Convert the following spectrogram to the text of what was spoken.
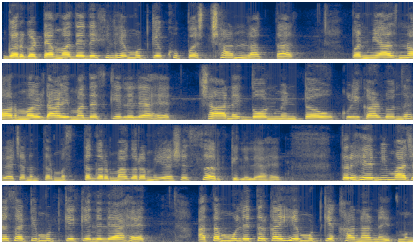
गरगट्यामध्ये देखील हे मुटके खूपच छान लागतात. पण मी आज नॉर्मल डाळीमध्येच केलेले आहेत. छान एक दोन मिनटं उकळी काढून झाल्याच्यानंतर मस्त गरमागरम हे असे सर्व केलेले आहेत. तर हे मी माझ्यासाठी मुटके केलेले आहेत. आता मुले तर काही हे मुटके खाणार नाहीत. मग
